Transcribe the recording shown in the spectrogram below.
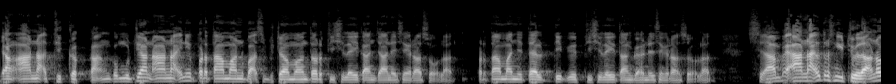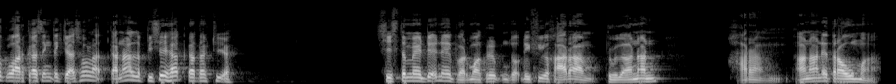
yang anak dikekang, kemudian anak ini pertama numpak sepeda motor disilai kancane sing ra salat. Pertama nyetel tip yo disilai tanggane sing ra salat. Sampai anak itu terus ngidolakno keluarga sing tidak salat karena lebih sehat kata dia. Sistem nih bar maghrib untuk TV haram, dolanan haram. Anaknya trauma.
